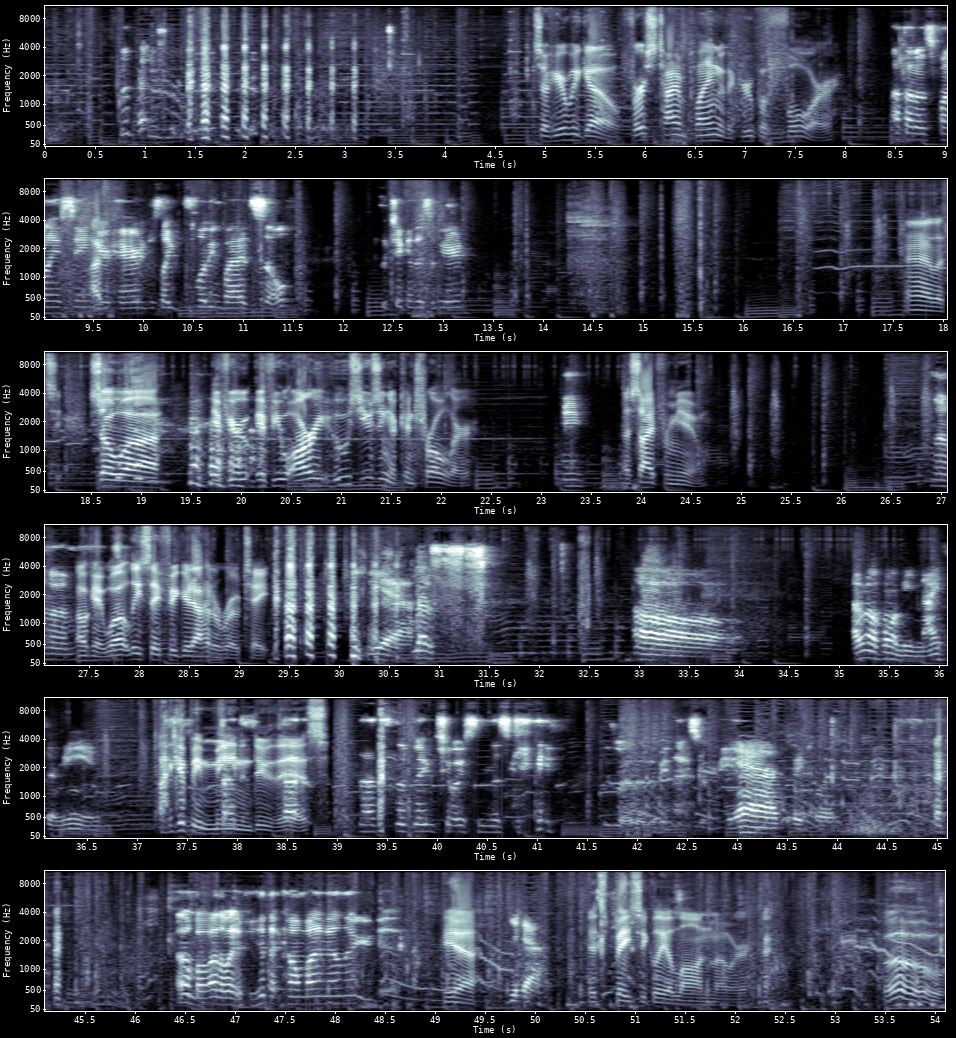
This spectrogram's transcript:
So here we go. First time playing with a group of four. I thought it was funny seeing I've- your hair just like floating by itself. The chicken disappeared. Uh, let's see. So uh, if you're if you are who's using a controller Me. aside from you? None of them. Okay, well at least they figured out how to rotate. Yeah. Yes. Oh. I don't know if I want to be nice or mean. I could be mean and do this. That's the big choice in this game. is whether to be nice or mean. Yeah, that's a big choice. Oh, by the way, if you hit that combine down there, you're dead. Yeah, Yeah. it's basically a lawnmower. Whoa.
